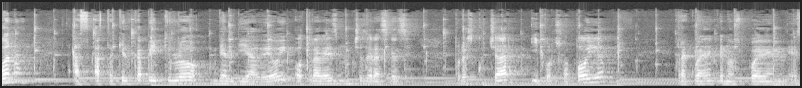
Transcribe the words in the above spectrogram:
Bueno, hasta aquí el capítulo del día de hoy. Otra vez muchas gracias por escuchar y por su apoyo. Recuerden que nos pueden eh,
